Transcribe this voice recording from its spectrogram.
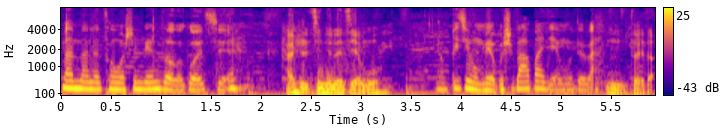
慢慢的从我身边走了过去。开始今天的节目。毕竟我们也不是八卦节目，对吧？嗯，对的。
